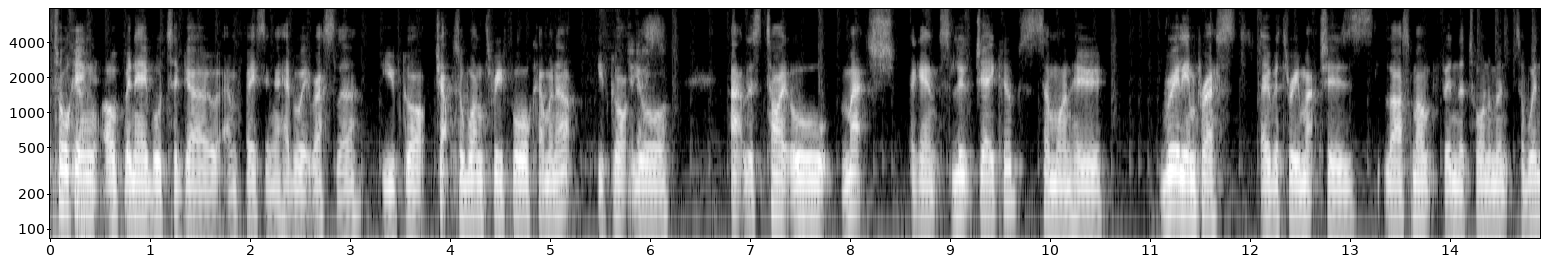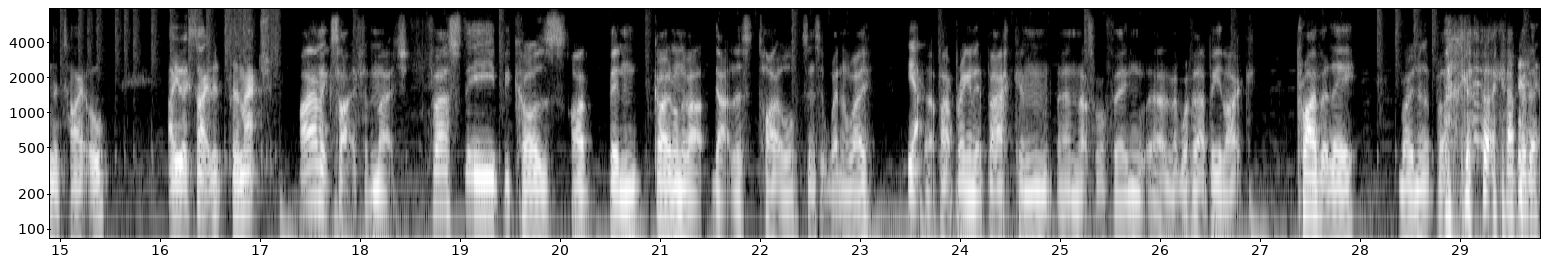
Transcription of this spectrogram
Talking of being able to go and facing a heavyweight wrestler, you've got chapter 134 coming up. You've got Yes. your Atlas title match against Luke Jacobs, someone who really impressed over three matches last month in the tournament to win the title. Are you excited for the match? I am excited for the match. Firstly, because I've been going on about the Atlas title since it went away. Yeah. About bringing it back and, and that sort of thing. Uh, whether that be like privately moaning at, like having a,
